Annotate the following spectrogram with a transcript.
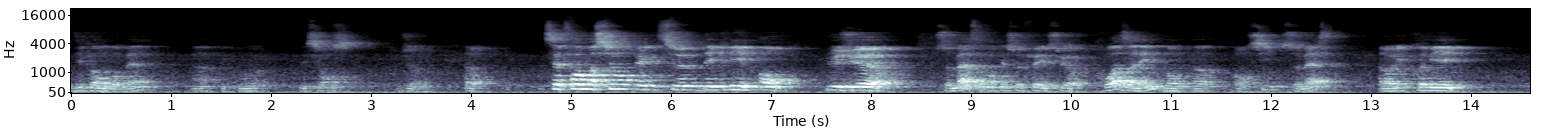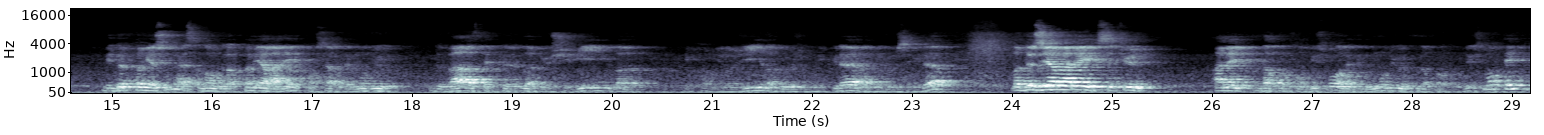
différents domaines hein, qui couvrent les sciences génomiques. Alors, cette formation, elle se décline en plusieurs semestres, donc elle se fait sur trois années, donc en six semestres. Alors, les premiers, les deux premiers semestres, donc la première année, concernent des modules de base tels que la biochimie, la microbiologie, la biologie moléculaire, la biologie cellulaire. La deuxième année, c'est une année d'approfondissement avec des modules d'approfondissement. Et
